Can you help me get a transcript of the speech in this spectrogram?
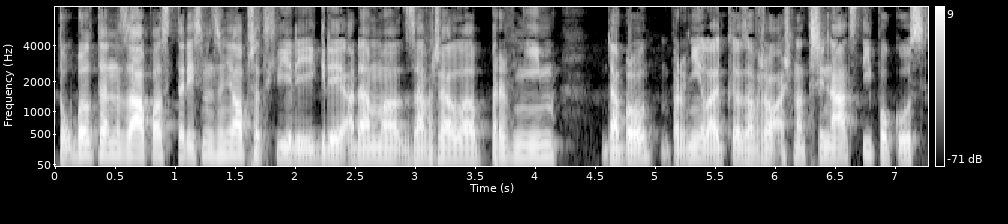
To byl ten zápas, který jsem zmínil před chvílí, kdy Adam zavřel prvním double, první leg, zavřel až na 13. pokus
